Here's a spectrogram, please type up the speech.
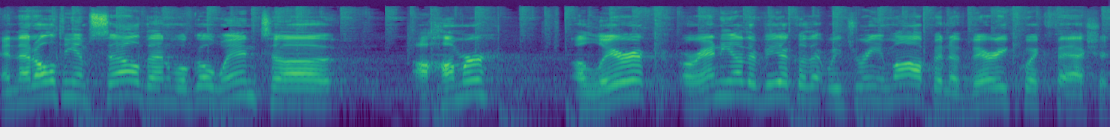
And that Ultium cell then will go into a Hummer, a Lyriq, or any other vehicle that we dream up in a very quick fashion.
